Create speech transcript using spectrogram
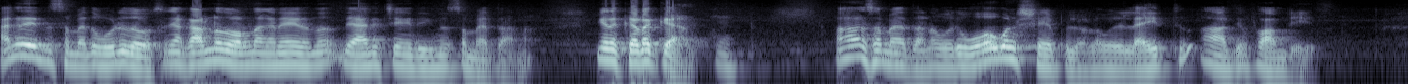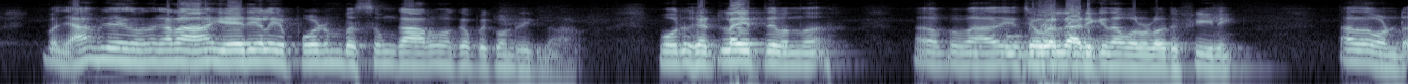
അങ്ങനെ ഇരുന്ന സമയത്ത് ഒരു ദിവസം ഞാൻ കണ്ണ് തുറന്ന് അങ്ങനെ ഇരുന്ന് ധ്യാനിച്ചിരിക്കുന്ന സമയത്താണ് ഇങ്ങനെ കിടക്കുകയാണ്. ആ സമയത്താണ് ഒരു ഓവൽ ഷേപ്പിലുള്ള ഒരു ലൈറ്റ് ആദ്യം ഫോം ചെയ്യും. അപ്പോൾ ഞാൻ വിചാരിക്കുന്നത് കാരണം ആ ഏരിയകളിൽ എപ്പോഴും ബസ്സും കാറും ഒക്കെ പോയിക്കൊണ്ടിരിക്കുന്നതാണ്. അപ്പോൾ ഒരു ഹെഡ്ലൈറ്റ് വന്ന് ആ, ഇപ്പം ആ ചുവലിൽ അടിക്കുന്ന പോലുള്ള ഒരു ഫീലിംഗ്. അതുകൊണ്ട്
